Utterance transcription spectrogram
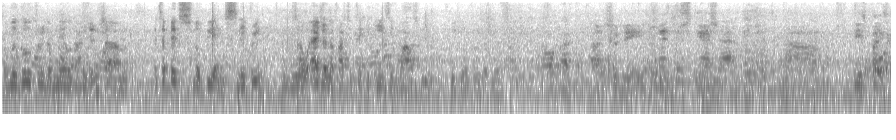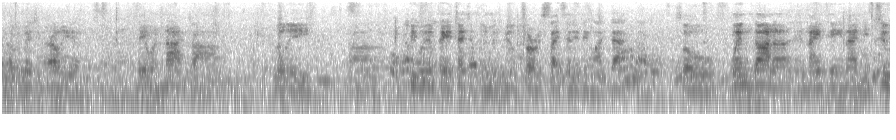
So we'll go through the male dungeons. Um, it's a bit slopey and slippery, so I will urge all of to take it easy whilst we, we go through the male dungeons. Uh, it should be mentioned that um, these places that we mentioned earlier, they were not um, really, uh, people didn't pay attention to them as real tourist sites, anything like that. So when Ghana in 1992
